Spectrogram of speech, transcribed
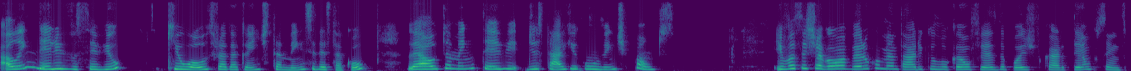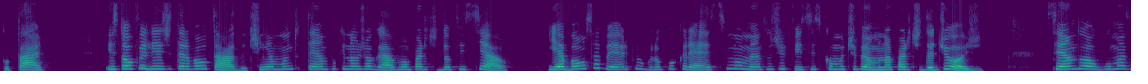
Além dele, você viu que o outro atacante também se destacou? Leal também teve destaque com 20 pontos. E você chegou a ver o comentário que o Lucão fez depois de ficar tempo sem disputar? Estou feliz de ter voltado. Tinha muito tempo que não jogava uma partida oficial. E é bom saber que o grupo cresce em momentos difíceis como tivemos na partida de hoje, sendo algumas,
